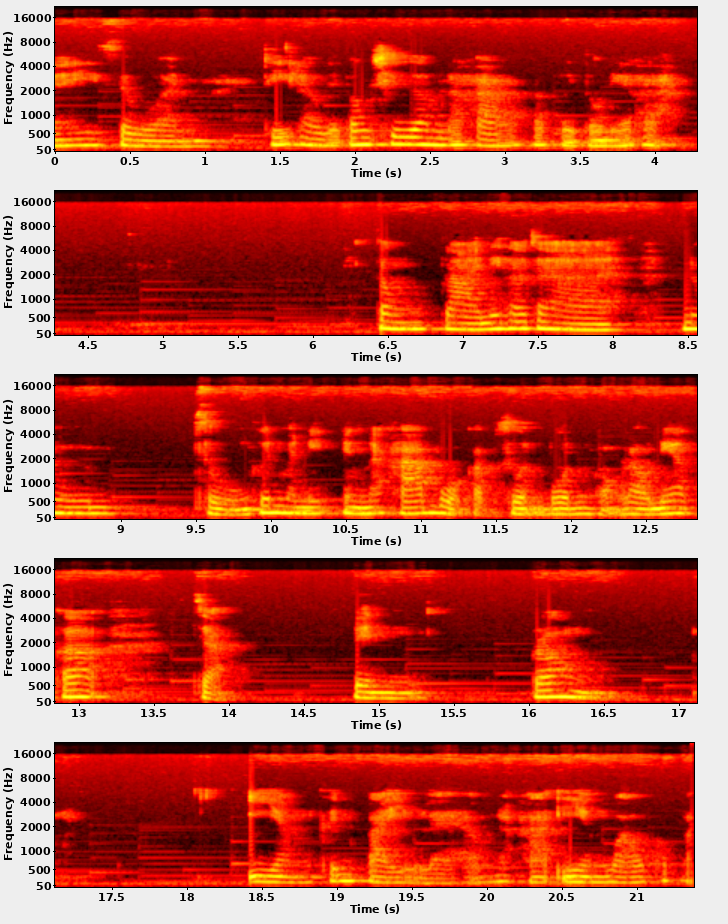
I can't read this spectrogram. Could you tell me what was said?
ในส่วนที่เราจะต้องเชื่อมนะคะ ก็คือตรงนี้ค่ะ ตรงปลายนี่เขาจะนูนสูงขึ้นมานิดนึงนะคะ บวกกับส่วนบนของเราเนี่ยก็จะเป็นร่องเอียงขึ้นไปอยู่แล้วนะคะ เอียงเว้าเข้าไป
